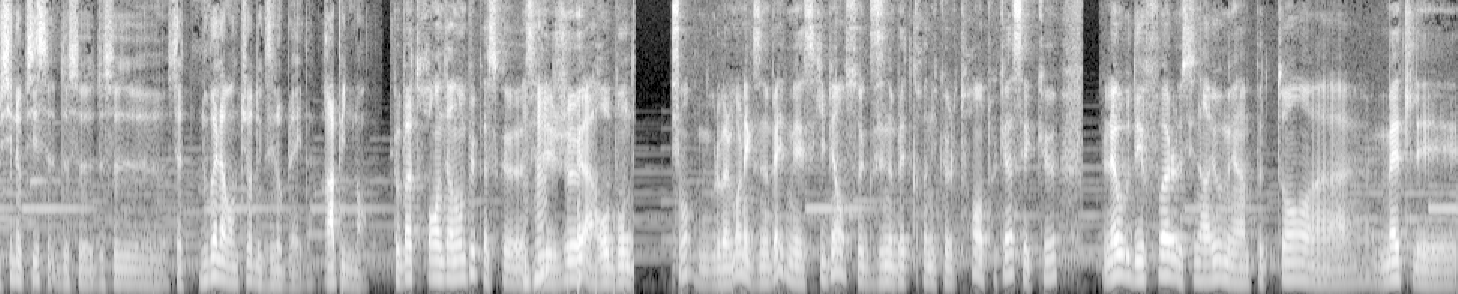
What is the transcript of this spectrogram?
synopsis de, ce, de ce, cette nouvelle aventure de Xenoblade, rapidement. Je peux pas trop en dire non plus parce que c'est mhm. des jeux à rebondissement, globalement les Xenoblade, mais ce qui est bien dans ce Xenoblade Chronicle 3 en tout cas, c'est que Là où des fois le scénario met un peu de temps à mettre les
